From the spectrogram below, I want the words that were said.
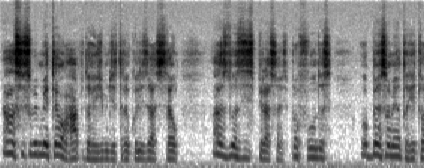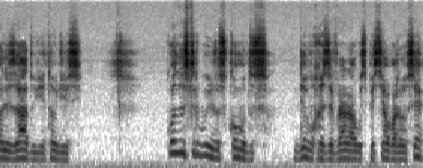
Ela se submeteu a um rápido regime de tranquilização, às duas inspirações profundas, o pensamento ritualizado, e então disse: Quando distribuir os cômodos, devo reservar algo especial para você?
